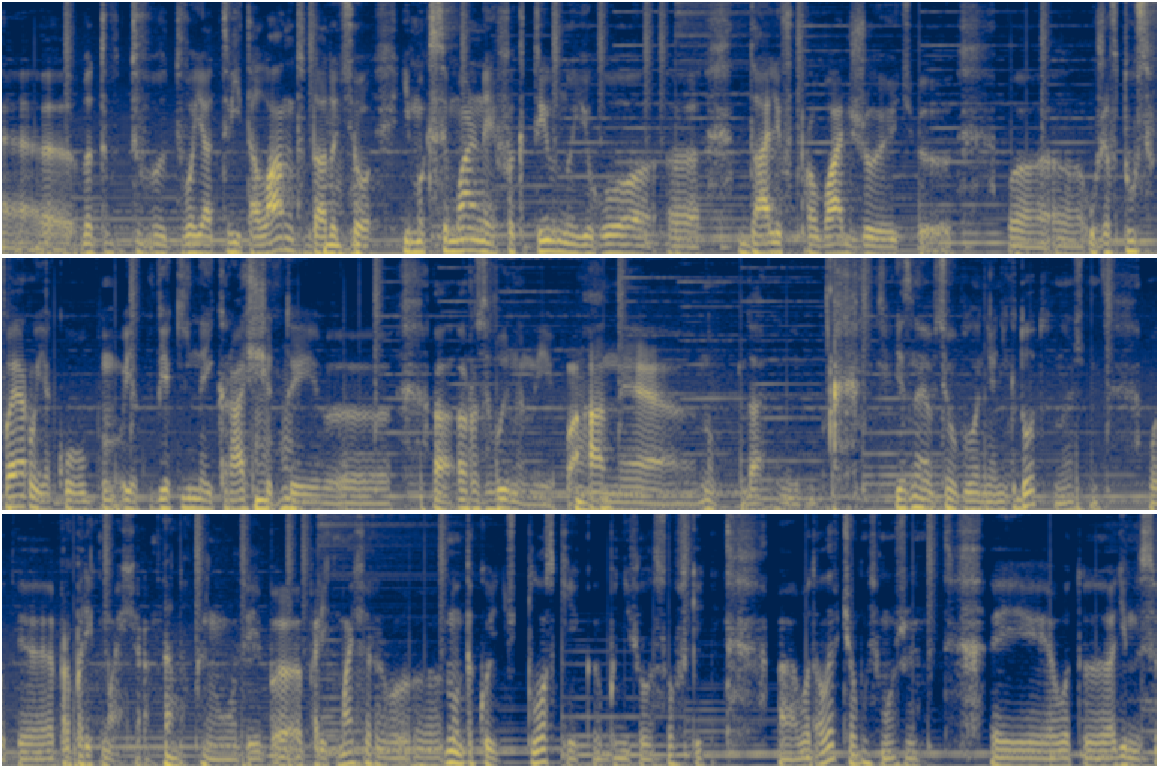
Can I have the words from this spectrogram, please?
е, твоя твій талант да, до цього, і максимально ефективно його далі впроваджують. Уже в ту сферу, яку в якій найкраще uh-huh. ти розвинений, uh-huh. а не ну да. Я знаю в цьому плані анекдот, знаєш, вот, про парикмахера. Uh-huh. Вот, и парикмахер, ну, такой плоский, как бы не философский, вот, але в чомусь може. І от один із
